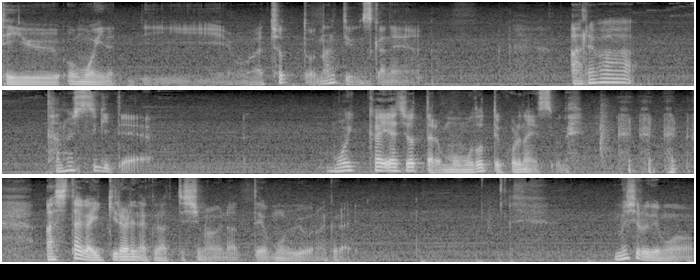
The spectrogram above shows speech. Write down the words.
ていう思いはちょっと何て言うんですかね。あれは楽しすぎてもう一回味わったらもう戻ってこれないですよね。明日が生きられなくなってしまうなって思うようなくらい。むしろでも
